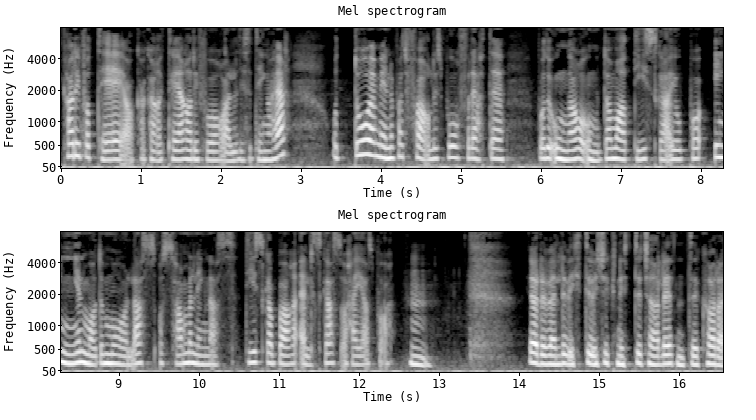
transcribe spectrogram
hva de får til, og hva karakterer de får, og alle disse tingene her. Og da er vi inne på et farlig spor, for det, både unger og ungdommer de skal jo på ingen måte måles og sammenlignes. De skal bare elskes og heies på. Hmm. Ja, det er veldig viktig å ikke knytte kjærligheten til hva de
